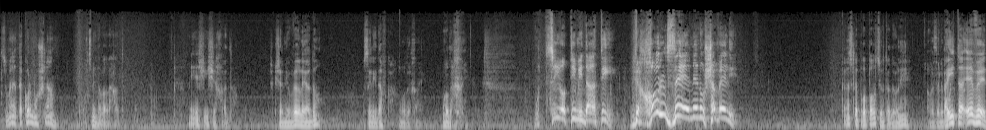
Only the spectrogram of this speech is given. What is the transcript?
זאת אומרת, הכל מושלם, חוץ מדבר אחד. ויש איש אחד, שכשאני עובר לידו, עושה לי דווקא. מרדכי. מרדכי. מוציא אותי מדעתי, וכל זה איננו שווה לי. כנס לפרופורציות, אדוני. אבל זה לכל... היית עבד,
